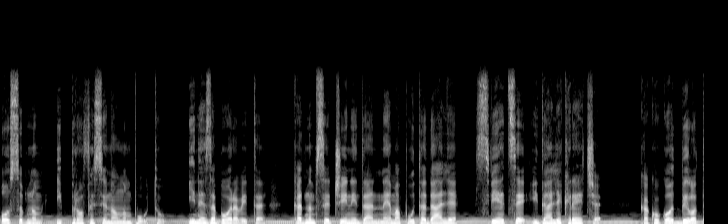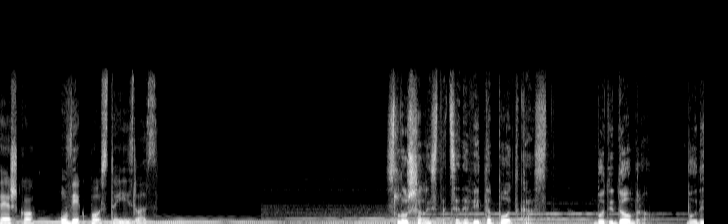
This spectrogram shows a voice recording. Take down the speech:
osobnom i profesionalnom putu. I ne zaboravite, kad nam se čini da nema puta dalje, svijet se i dalje kreće. Kako god bilo teško, uvijek postoji izlaz. Slušali ste CDVita podcast. Budi dobro, budi.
